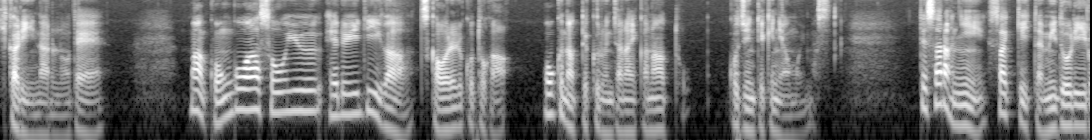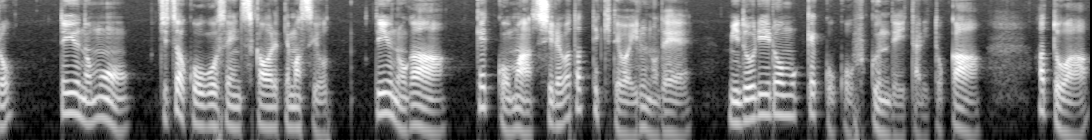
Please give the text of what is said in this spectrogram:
光になるのでまあ今後はそういう LED が使われることが多くなってくるんじゃないかなと個人的には思います。でさらにさっき言った緑色っていうのも実は光合成に使われてますよっていうのが結構まあ知れ渡ってきてはいるので緑色も結構こう含んでいたりとかあとは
